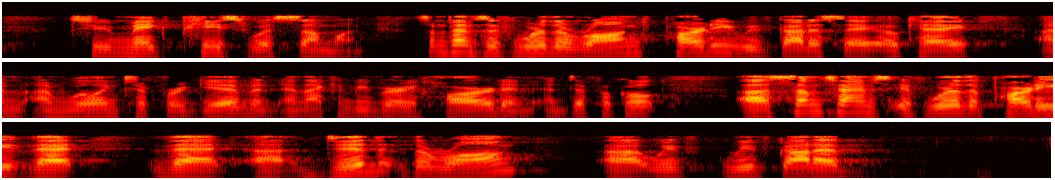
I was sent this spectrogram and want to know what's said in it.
to make peace with someone. Sometimes, if we're the wronged party, we've got to say, okay, I'm, I'm willing to forgive, and, and that can be very hard and, and difficult. Uh, sometimes, if we're the party that, that uh, did the wrong, uh, we've, we've got to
